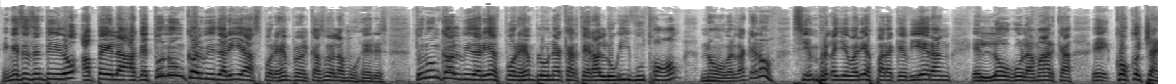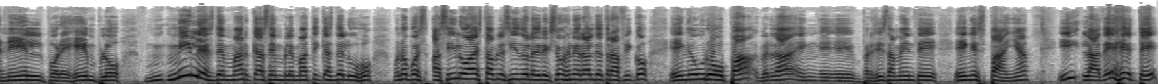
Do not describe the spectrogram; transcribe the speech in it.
En ese sentido, apela a que tú nunca olvidarías, por ejemplo, en el caso de las mujeres, tú nunca olvidarías, por ejemplo, una cartera Louis Vuitton. No, ¿verdad que no? Siempre la llevarías para que vieran el logo, la marca eh, Coco Chanel, por ejemplo ejemplo, miles de marcas emblemáticas de lujo. Bueno, pues así lo ha establecido la Dirección General de Tráfico en Europa, ¿verdad? En, eh, eh, precisamente en España. Y la DGT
